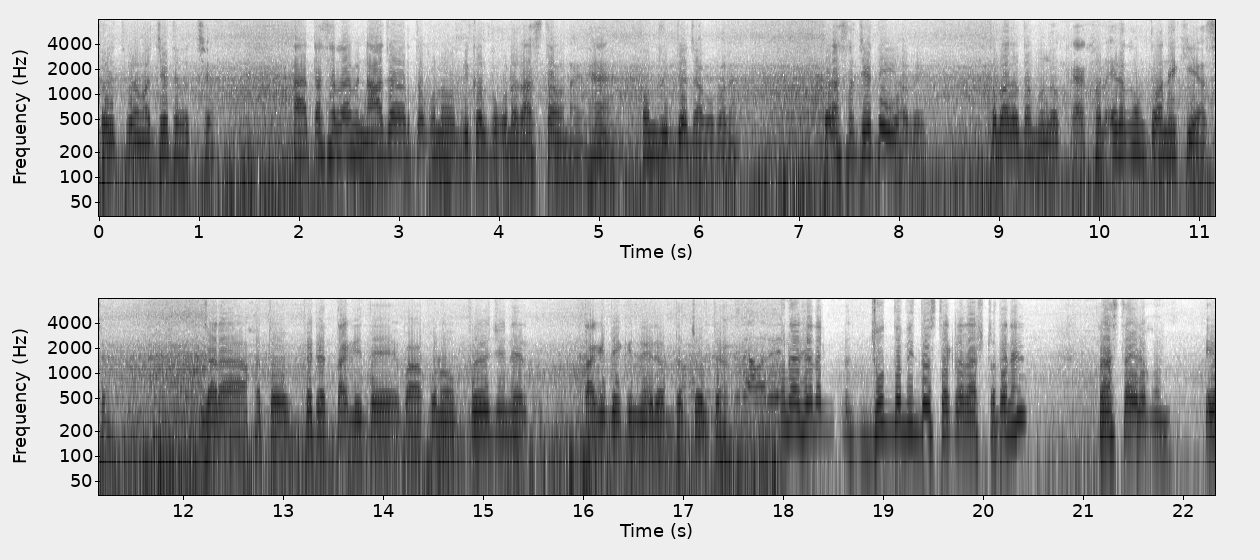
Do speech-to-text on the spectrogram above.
ফরিদপুর আমার যেতে হচ্ছে। আর তাছাড়া আমি না যাওয়ার তো কোনো বিকল্প কোনো রাস্তাও নাই হ্যাঁ? কোন দিক দিয়ে যাব বলেন? তো রাস্তা যেতেই হবে। তো বাধ্যতামূলক। এখন এরকম তো অনেকই আছে। যারা হয়তো পেটের তাগিদে বা কোনো প্রয়োজনের তাগিদে কিন্তু এই রোডটা চলতে হয়। মনে সেটা যুদ্ধ বিধ্বস্ত একটা রাষ্ট্র, তাই না? রাস্তা এরকম, এই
